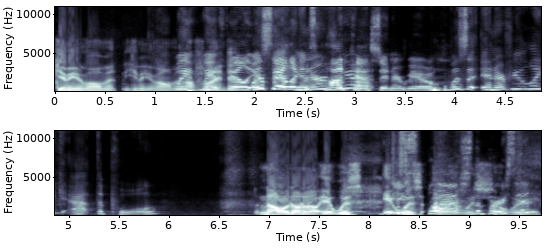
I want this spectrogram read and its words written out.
Give me a moment. Give me a moment. Wait, I'll wait, You're, find it. fail- you're Was failing this podcast interview. Was the interview like at the pool? No, no, no, no. It was. It you was. Oh, splash it the was so person? weird.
